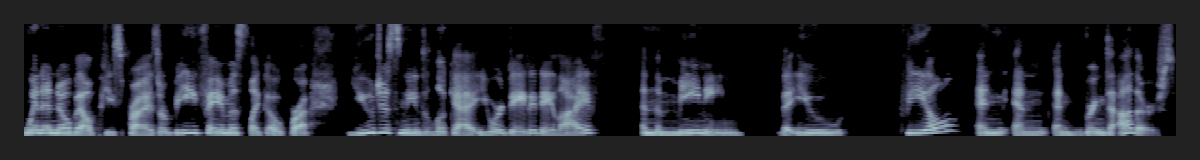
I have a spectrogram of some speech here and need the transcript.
win a Nobel Peace Prize or be famous like Oprah. You just need to look at your day-to-day life and the meaning that you feel and and and bring to others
